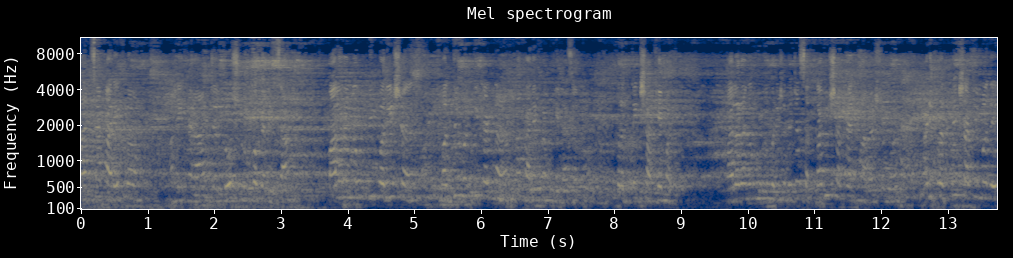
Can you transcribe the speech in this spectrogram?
आजचा कार्यक्रम आहे खरा जल्लोष लोककलेचा. बालरंगभूमी परिषद मध्यवर्तीकडनं हा कार्यक्रम केला जातो प्रत्येक शाखेमध्ये. बालरंगभूमी परिषदेच्या सत्तावीस शाखा आहेत महाराष्ट्रभर आणि प्रत्येक शाखेमध्ये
